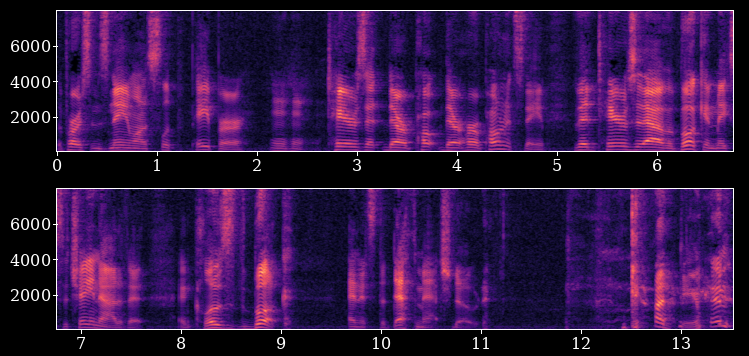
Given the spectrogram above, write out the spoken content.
the person's name on a slip of paper, tears it their their her opponent's name, then tears it out of a book and makes the chain out of it, and closes the book, and it's the death match note. God damn it!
